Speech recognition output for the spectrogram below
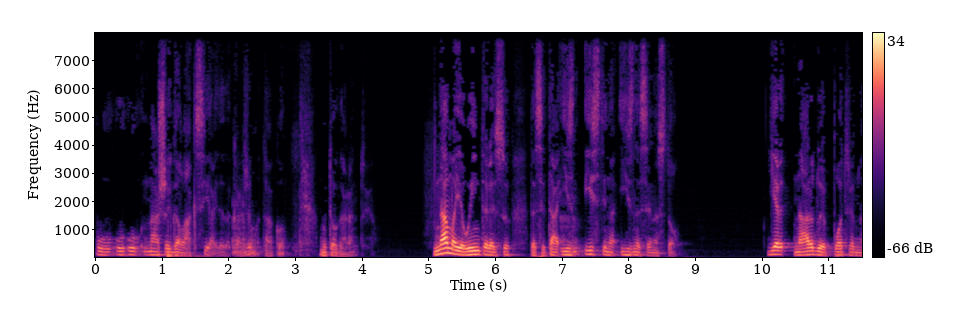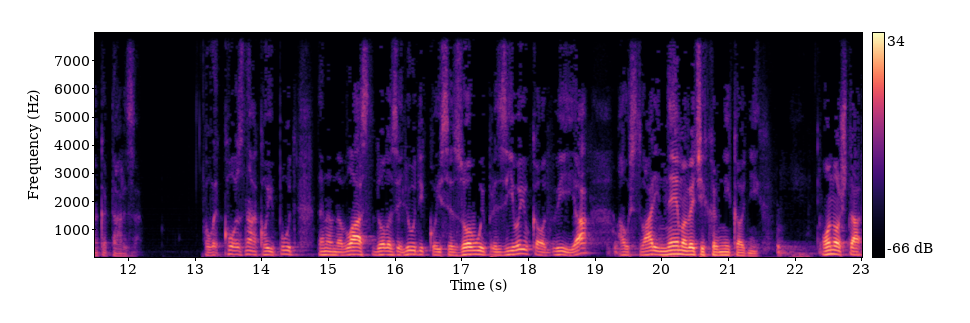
u, u, u našoj galaksiji, ajde da kažemo tako, mu to garantuju. Nama je u interesu da se ta iz, istina iznese na sto. Jer narodu je potrebna katarza. Ovo je ko zna koji put da nam na vlast dolaze ljudi koji se zovu i prezivaju kao vi i ja, a u stvari nema većih krvnika od njih. Ono šta,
